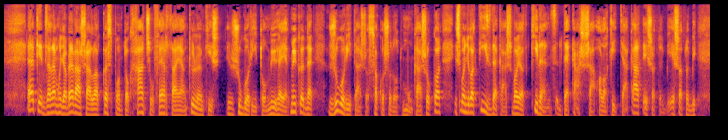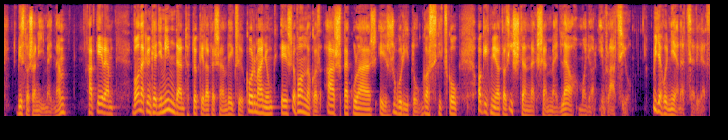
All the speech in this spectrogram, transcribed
Elképzelem, hogy a bevásárlók központok hátsó fertáján külön kis zsugorító műhelyek működnek, zsugorításra szakosodott munkásokkal, és mondjuk a 10 dekás vajat 9 dekássá alakítják át, és a többi, és a többi. Biztosan így megy, nem? Hát kérem, van nekünk egy mindent tökéletesen végző kormányunk, és vannak az árspekuláns és zsugorító gazfickók, akik miatt az Istennek sem megy le a magyar infláció. Ugye, hogy milyen egyszerű ez?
